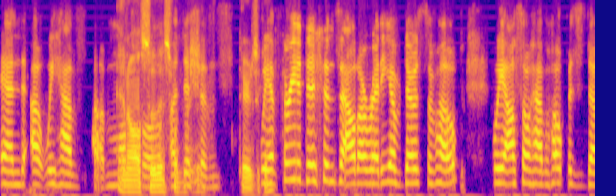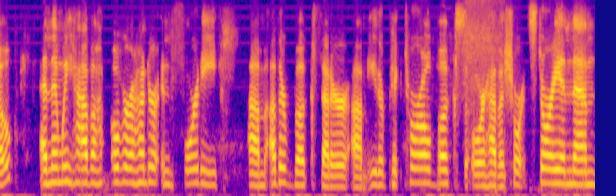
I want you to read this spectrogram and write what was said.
And uh, we have uh, multiple and also this editions. One There's we have three editions out already of Dose of Hope. We also have Hope is Dope. And then we have a, over 140 um, other books that are um, either pictorial books or have a short story in them.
